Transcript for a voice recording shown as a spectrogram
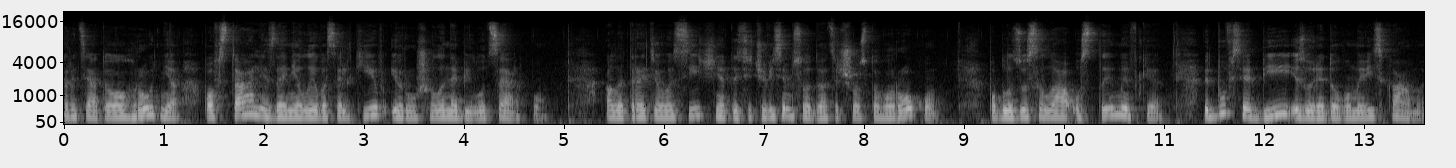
30 грудня повсталі зайняли Васильків і рушили на Білу церкву. Але 3 січня 1826 року поблизу села Устимівки відбувся бій із урядовими військами.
